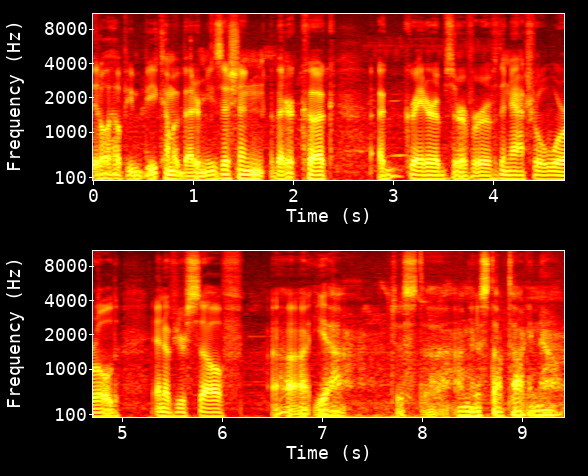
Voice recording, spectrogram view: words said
it'll help you become a better musician, a better cook, a greater observer of the natural world and of yourself. Uh, yeah, just uh, I'm gonna stop talking now.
